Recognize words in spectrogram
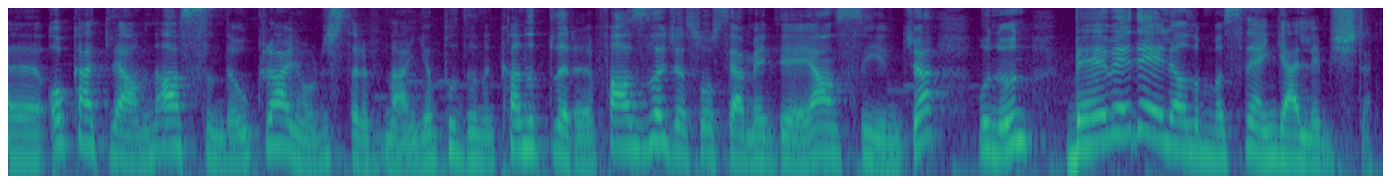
e, o katliamın aslında Ukrayna ordusu tarafından yapıldığının kanıtları fazlaca sosyal medyaya yansıyınca bunun BV'de ele alınmasını engellemişti.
